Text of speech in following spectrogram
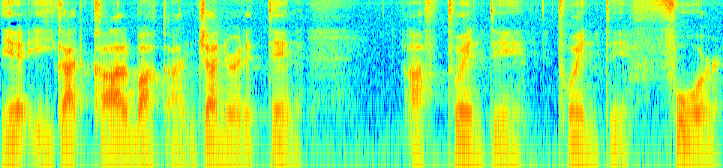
Yeah he got called back on january 10 of 2024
